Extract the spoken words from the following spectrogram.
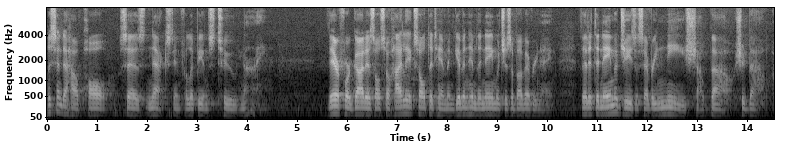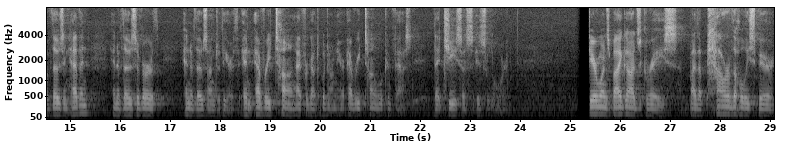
listen to how Paul says next in Philippians 2 9. Therefore, God has also highly exalted him and given him the name which is above every name, that at the name of Jesus every knee shall bow, should bow, of those in heaven and of those of earth and of those under the earth. And every tongue, I forgot to put it on here, every tongue will confess that Jesus is Lord. Dear ones, by God's grace, by the power of the Holy Spirit,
